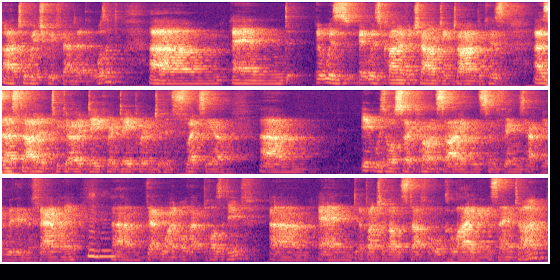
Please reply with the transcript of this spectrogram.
uh, to which we found out there wasn't, um, and it was it was kind of a challenging time because as I started to go deeper and deeper into the dyslexia. Um, it was also coinciding with some things happening within the family Mm-hmm. um, that weren't all that positive, um, and a bunch of other stuff all colliding at the same time.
